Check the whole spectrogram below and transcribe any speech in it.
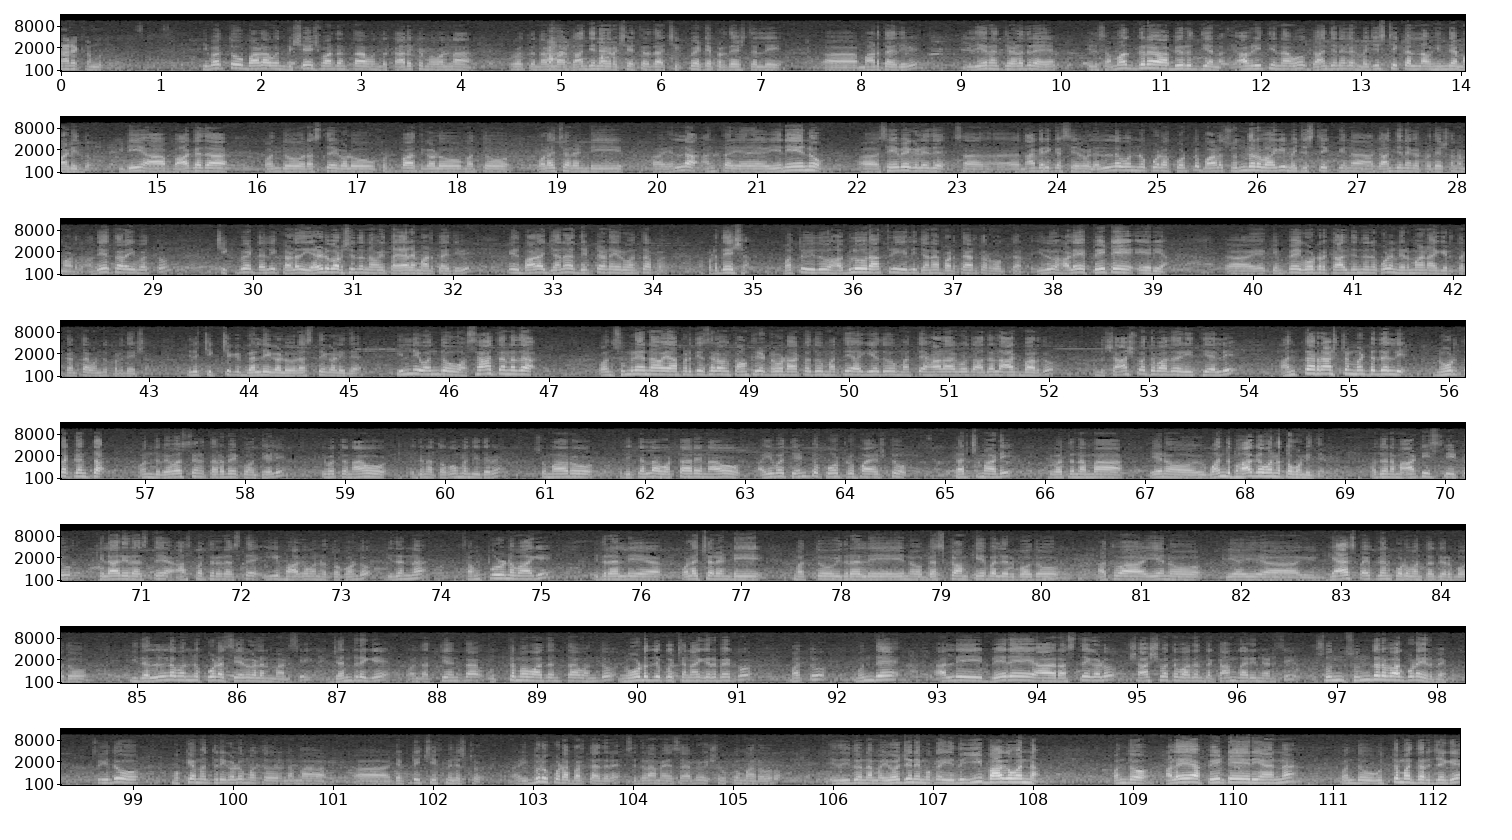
ಕಾರ್ಯಕ್ರಮದ ಇವತ್ತು ಬಹಳ ಒಂದು ವಿಶೇಷವಾದಂಥ ಒಂದು ಕಾರ್ಯಕ್ರಮವನ್ನ ಇವತ್ತು ನಮ್ಮ ಗಾಂಧಿನಗರ ಕ್ಷೇತ್ರದ ಚಿಕ್ಕಪೇಟೆ ಪ್ರದೇಶದಲ್ಲಿ ಮಾಡ್ತಾ ಇದ್ದೀವಿ ಇದೇನಂತ ಹೇಳಿದ್ರೆ, ಇದು ಸಮಗ್ರ ಅಭಿವೃದ್ಧಿಯನ್ನು ಯಾವ ರೀತಿ ನಾವು ಗಾಂಧಿನಗರ ಮೆಜೆಸ್ಟಿಕ್ ಅಲ್ಲಿ ನಾವು ಹಿಂದೆ ಮಾಡಿದ್ದು. ಇಡೀ ಆ ಭಾಗದ ಒಂದು ರಸ್ತೆಗಳು, ಫುಟ್ಪಾತ್ಗಳು ಮತ್ತು ಒಳಚರಂಡಿ ಎಲ್ಲ ಅಂತ ಏನೇನು ಸೇವೆಗಳಿದೆ ನಾಗರಿಕ ಸೇವೆಗಳು ಎಲ್ಲವನ್ನು ಕೂಡ ಕೊಟ್ಟು ಬಹಳ ಸುಂದರವಾಗಿ ಮೆಜೆಸ್ಟಿಕ್ನ ಗಾಂಧಿನಗರ ಪ್ರದೇಶವನ್ನು ಮಾಡೋದು. ಅದೇ ತರ ಇವತ್ತು ಚಿಕ್ಕಪೇಟೆಯಲ್ಲಿ ಕಳೆದ ಎರಡು ವರ್ಷದಿಂದ ನಾವು ತಯಾರಿ ಮಾಡ್ತಾ ಇದ್ದೀವಿ. ಇದು ಬಹಳ ಜನ ದಿಟ್ಟಣೆ ಇರುವಂಥ ಪ್ರದೇಶ. ಮತ್ತು ಇದು ಹಗಲು ರಾತ್ರಿ ಇಲ್ಲಿ ಜನ ಬರ್ತಾ ಇರ್ತಾರೆ, ಹೋಗ್ತಾ ಇರ್ತಾರೆ. ಇದು ಹಳೆ ಪೇಟೆ ಏರಿಯಾ. ಕೆಂಪೇಗೌಡರ ಕಾಲದಿಂದ ಕೂಡ ನಿರ್ಮಾಣ ಆಗಿರ್ತಕ್ಕಂಥ ಒಂದು ಪ್ರದೇಶ. ಇದು ಚಿಕ್ಕ ಚಿಕ್ಕ ಗಲ್ಲಿಗಳು, ರಸ್ತೆಗಳಿದೆ. ಇಲ್ಲಿ ಒಂದು ಹೊಸತನದ ಒಂದು ಸುಮ್ಮನೆ ನಾವು ಯಾವ ಪ್ರತಿ ಸಲ ಒಂದು ಕಾಂಕ್ರೀಟ್ ರೋಡ್ ಹಾಕೋದು, ಮತ್ತೆ ಅಗಿಯೋದು, ಮತ್ತೆ ಹಾಳಾಗೋದು, ಅದೆಲ್ಲ ಆಗಬಾರ್ದು. ಒಂದು ಶಾಶ್ವತವಾದ ರೀತಿಯಲ್ಲಿ ಅಂತಾರಾಷ್ಟ್ರ ಮಟ್ಟದಲ್ಲಿ ನೋಡ್ತಕ್ಕಂಥ ಒಂದು ವ್ಯವಸ್ಥೆಯನ್ನು ತರಬೇಕು ಅಂತ ಹೇಳಿ ಇವತ್ತು ನಾವು ಇದನ್ನ ತಗೊಂಡ್ಬಂದಿದ್ದೇವೆ ಸುಮಾರು ಇದಕ್ಕೆಲ್ಲ ಒಟ್ಟಾರೆ ನಾವು ಐವತ್ತೆಂಟು ಕೋಟಿ ರೂಪಾಯಿಯಷ್ಟು ಖರ್ಚು ಮಾಡಿ ಇವತ್ತು ನಮ್ಮ ಏನು ಒಂದು ಭಾಗವನ್ನು ತಗೊಂಡಿದ್ದೇವೆ. ಅದು ನಮ್ಮ ಆರ್ ಟಿ ಸ್ಟ್ರೀಟು, ಕಿಲಾರಿ ರಸ್ತೆ, ಆಸ್ಪತ್ರೆ ರಸ್ತೆ ಈ ಭಾಗವನ್ನು ತಗೊಂಡು ಇದನ್ನ ಸಂಪೂರ್ಣವಾಗಿ ಇದರಲ್ಲಿ ಒಳಚರಂಡಿ ಮತ್ತು ಇದರಲ್ಲಿ ಏನು ಬೆಸ್ಕಾಮ್ ಕೇಬಲ್ ಇರ್ಬೋದು, ಅಥವಾ ಏನು ಗ್ಯಾಸ್ ಪೈಪ್ಲೈನ್ ಕೊಡುವಂಥದ್ದು ಇರ್ಬೋದು ಇದೆಲ್ಲವನ್ನು ಕೂಡ ಸೇವೆಗಳನ್ನು ಮಾಡಿಸಿ ಜನರಿಗೆ ಒಂದು ಅತ್ಯಂತ ಉತ್ತಮವಾದಂಥ ಒಂದು ನೋಡೋದಕ್ಕೂ ಚೆನ್ನಾಗಿರಬೇಕು ಮತ್ತು ಮುಂದೆ ಅಲ್ಲಿ ಬೇರೆ ಆ ರಸ್ತೆಗಳು ಶಾಶ್ವತವಾದಂಥ ಕಾಮಗಾರಿ ನಡೆಸಿ ಸುಂದರವಾಗಿ ಕೂಡ ಇರಬೇಕು. ಸೊ ಇದು ಮುಖ್ಯಮಂತ್ರಿಗಳು ಮತ್ತು ನಮ್ಮ ಡೆಪ್ಟಿ ಚೀಫ್ ಮಿನಿಸ್ಟರ್ ಇಬ್ಬರು ಕೂಡ ಬರ್ತಾ ಇದ್ದಾರೆ, ಸಿದ್ದರಾಮಯ್ಯ ಸಾಹೇಬರು, ಶಿವಕುಮಾರ್ ಅವರು. ಇದು ನಮ್ಮ ಯೋಜನೆ ಮುಖ, ಇದು ಈ ಭಾಗವನ್ನ ಒಂದು ಹಳೆಯ ಪೇಟೆ ಏರಿಯಾನ ಒಂದು ಉತ್ತಮ ದರ್ಜೆಗೆ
